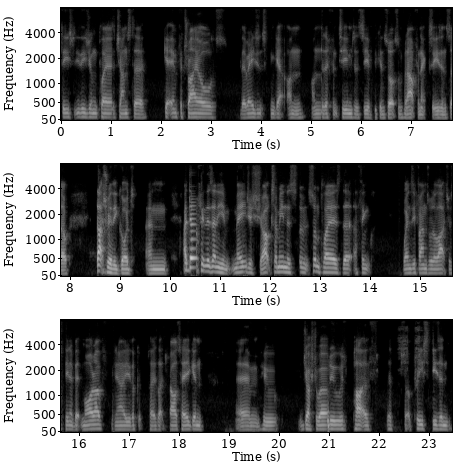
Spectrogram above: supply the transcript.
these these young players a chance to get in for trials. Their agents can get on on the different teams and see if they can sort something out for next season. So that's really good. And I don't think there's any major shocks. I mean, there's some, some players that I think Wednesday fans would have liked to have seen a bit more of. You know, you look at players like Charles Hagan, um, who Joshua who was part of the sort of pre-season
